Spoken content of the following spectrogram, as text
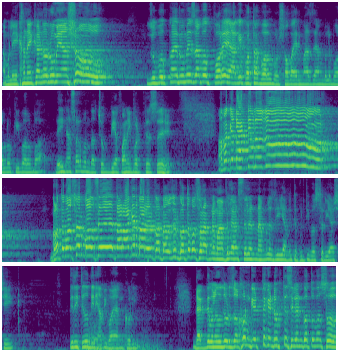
আমি বলে, এখানে কেন রুমে আসো? যুবক কয়, রুমে যাব পরে আগে কথা বলব সবাইয়ের মাঝে। আমি বলে, বলো, কি বলবা? দেই না সার বন্ধা, চোখ দিয়ে পানি পড়তেছে। আমাকে ডাক দিয়ে বলে, হুজুর, গত বছর বলছে তার আগের বারের কথা। হুজুর, গত বছর আপনি মাহফিলে আসছিলেন না? বলে, জি, আমি তো প্রতি বছরই আসি। তৃতীয় দিনে আমি বয়ান করি। ডাক দিয়ে বলে, হুজুর, যখন গেট থেকে ঢুকতেছিলেন গত বছর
